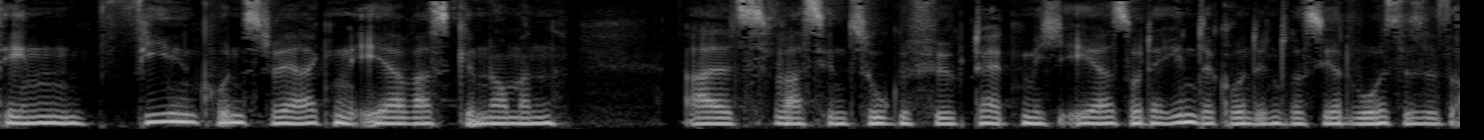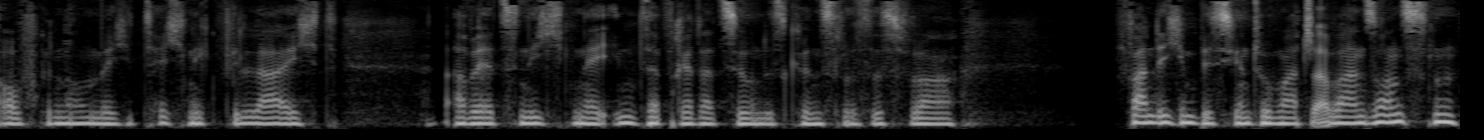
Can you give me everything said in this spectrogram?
den vielen Kunstwerken eher was genommen, als was hinzugefügt. Da hätte mich eher so der Hintergrund interessiert, wo ist es jetzt aufgenommen, welche Technik vielleicht, aber jetzt nicht eine Interpretation des Künstlers. Es war fand ich ein bisschen too much. Aber ansonsten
